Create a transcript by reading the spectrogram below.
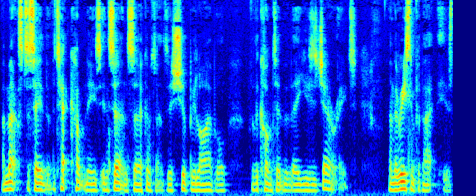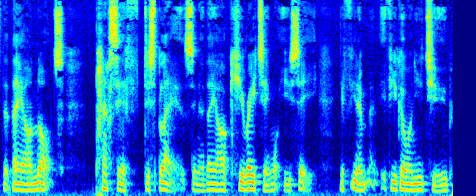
and that's to say that the tech companies, in certain circumstances, should be liable for the content that their users generate. And the reason for that is that they are not passive displayers. You know, they are curating what you see. If you know, if you go on YouTube,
